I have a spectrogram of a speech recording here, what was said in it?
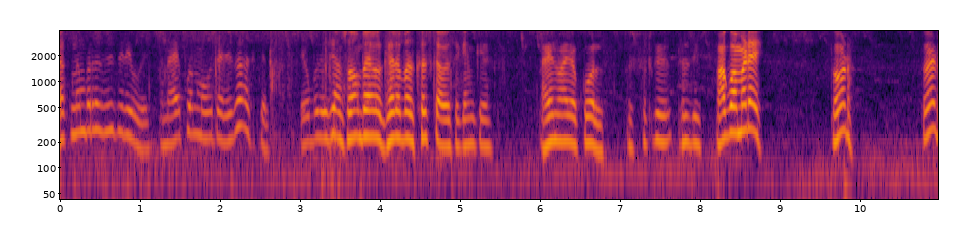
એક નંબર જ ઉતરી હોય. અને આઈફોનમાં ઉતારી છે આજકાલ. એવું બધું છે સોમભાઈ હવે ઘરે બસ ખસકાવે છે કેમ કે ભાઈનો આવ્યો કોલ છટકે જલ્દી. ભાગવા મળે? થોડ થોડ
